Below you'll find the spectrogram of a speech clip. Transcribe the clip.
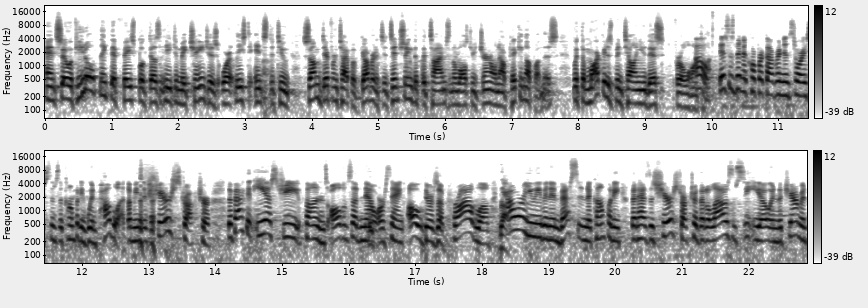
And so, if you don't think that Facebook doesn't need to make changes, or at least to institute some different type of governance, it's interesting that the Times and the Wall Street Journal are now picking up on this. But the market has been telling you this for a long oh, time. This has been a corporate governance story since the company went public. I mean, the share structure, the fact that ESG funds all of a sudden now are saying, "Oh, there's a problem." Right. How are you even invested in a company that has a share structure that allows the CEO and the chairman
